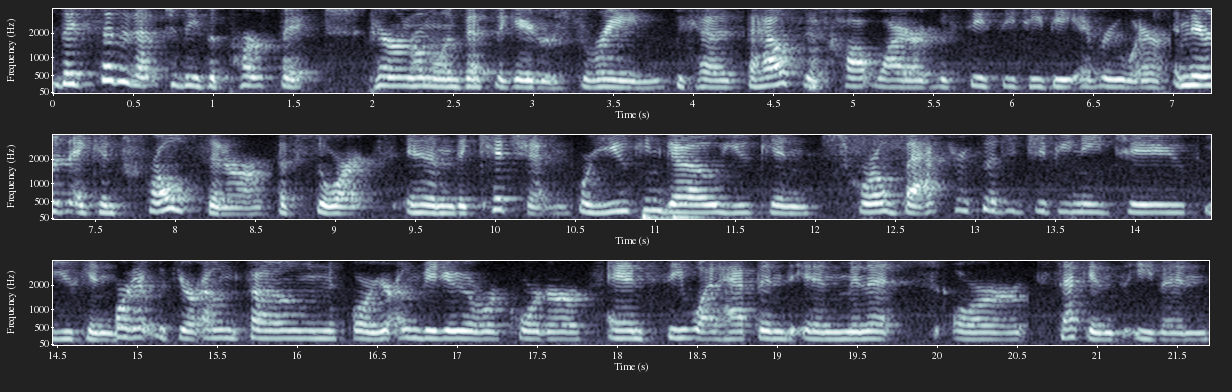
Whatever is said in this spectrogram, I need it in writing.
they've set it up to be the perfect paranormal investigator's dream because the house is hot wired with CCTV everywhere. And there's a control center of sorts in the kitchen where you can go, you can scroll back through footage if you need to, you can record it with your own phone or your own video recorder and see what happened in minutes or seconds even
